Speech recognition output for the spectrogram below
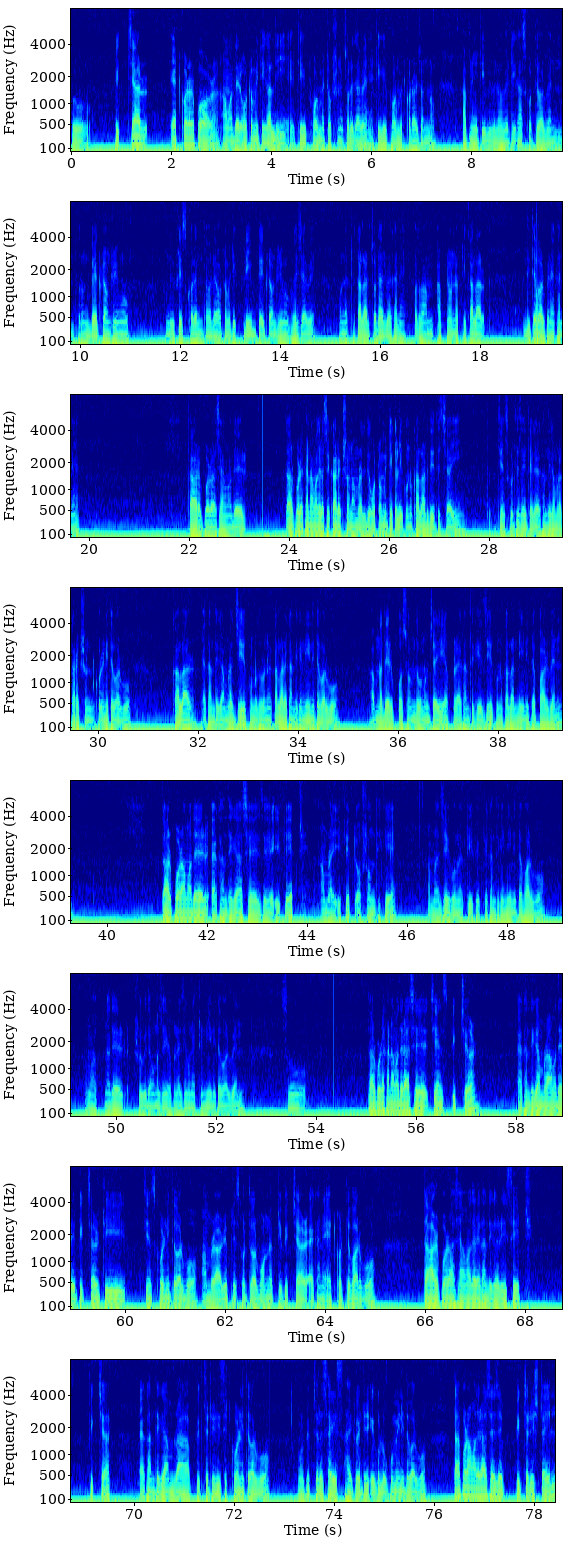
সো পিকচার অ্যাড করার পর আমাদের অটোমেটিক্যালি এটি ফরম্যাট অপশনে চলে যাবে। এটিকে ফরম্যাট করার জন্য আপনি এটি বিভিন্নভাবে এটি কাজ করতে পারবেন। ধরুন ব্যাকগ্রাউন্ড রিমুভ যদি প্রেস করেন, তাহলে অটোমেটিকলি ব্যাকগ্রাউন্ড রিমুভ হয়ে যাবে। অন্য একটি কালার চলে আসবে এখানে, অথবা আপনি অন্য একটি কালার দিতে পারবেন এখানে। তারপর আছে আমাদের, তারপর এখানে আমাদের আছে কারেকশন আমরা যদি অটোমেটিক্যালি কোনো কালার দিতে চাই চেঞ্জ করতে চাই, তাহলে এখান থেকে আমরা কারেকশন করে নিতে পারব। কালার এখান থেকে আমরা যে কোনো ধরনের কালার এখান থেকে নিয়ে নিতে পারব। আপনাদের পছন্দ অনুযায়ী আপনারা এখান থেকে যে কোনো কালার নিয়ে নিতে পারবেন। তারপর আমাদের এখান থেকে আছে যে ইফেক্ট আমরা ইফেক্ট অপশন থেকে আমরা যে কোনো একটি ইফেক্ট এখান থেকে নিয়ে নিতে পারব। আপনাদের সুবিধা অনুযায়ী আপনারা যে কোনো একটি নিয়ে নিতে পারবেন। সো তারপর এখানে আমাদের আছে চেঞ্জ পিকচার এখান থেকে আমরা আমাদের এই পিকচারটি চেঞ্জ করে নিতে পারব। আমরা রিপ্লেস করতে পারব অন্য একটি পিকচার এখানে অ্যাড করতে পারব। তারপর আছে আমাদের এখান থেকে রিসেট পিকচার এখান থেকে আমরা পিকচারটি রিসেট করে নিতে পারব। আমার পিকচারের সাইজ হাইট ওয়েট এগুলো কমিয়ে নিতে পারব। তারপর আমাদের আছে যে পিকচার স্টাইল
